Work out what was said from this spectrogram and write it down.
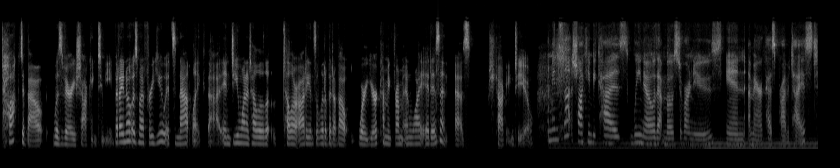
talked about was very shocking to me. But I know it was for you, it's not like that. And do you want to tell tell our audience a little bit about where you're coming from and why it isn't as shocking to you? I mean, it's not shocking because we know that most of our news in America is privatized.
